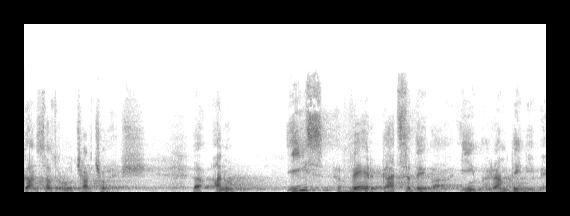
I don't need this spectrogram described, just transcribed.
განსაზღვრულ ჩარჩოებში. ანუ ის ვერ გაცდება იმ რამდენიმე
